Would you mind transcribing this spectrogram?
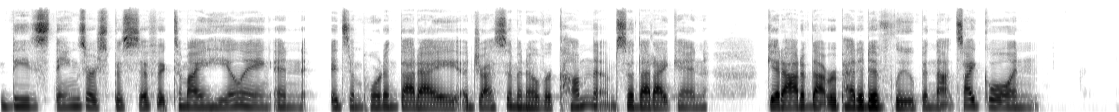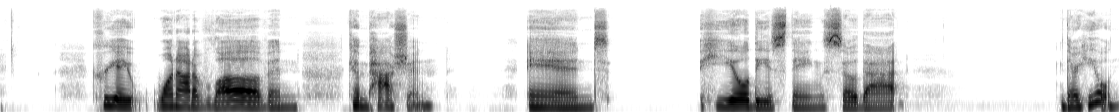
these things are specific to my healing and it's important that I address them and overcome them so that I can get out of that repetitive loop and that cycle and create one out of love and compassion and heal these things so that they're healed.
